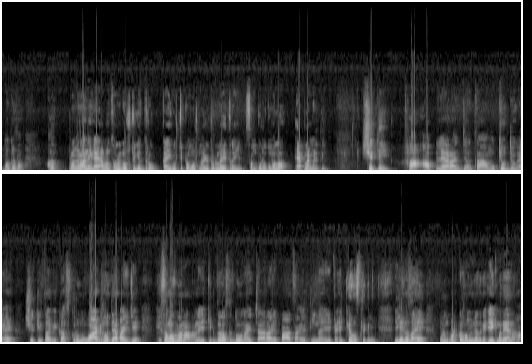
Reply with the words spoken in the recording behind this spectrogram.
मग कसं? प्रकार अनेक आहे. आपण सगळ्या गोष्टी घेत राहू. काही गोष्टी प्रमोशनल यूट्यूबला येत राहील. संपूर्ण तुम्हाला ॲपला मिळतील. शेती हा आपल्या राज्याचा मुख्य उद्योग आहे. शेतीचा विकास करून वाढत्या पाहिजे. हे समजलं ना? आणि एक एक जर असले दोन आहे चार आहे पाच आहे तीन आहे एक एकच असले की नाही? एक एकच आहे. म्हणून पटकन समजून घ्यायचं की एकमध्ये आहे ना? हा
